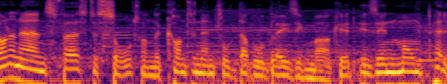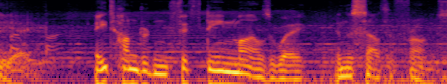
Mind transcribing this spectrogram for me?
John and Anne's first assault on the continental double glazing market is in Montpellier, 815 miles away in the south of France.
